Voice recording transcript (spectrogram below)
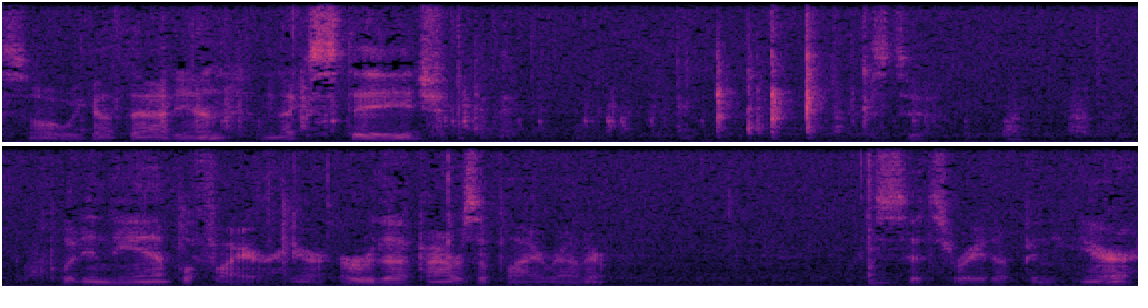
so we got that in. Next stage is to put in the amplifier here, or the power supply rather. It sits right up in here.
